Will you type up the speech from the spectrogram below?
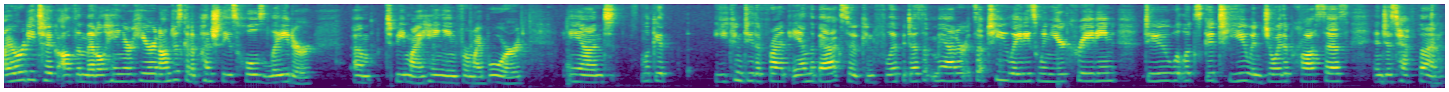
I already took off the metal hanger here and I'm just going to punch these holes later um, to be my hanging for my board. And look at, you can do the front and the back so it can flip. It doesn't matter. It's up to you ladies when you're creating. Do what looks good to you. Enjoy the process and just have fun.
